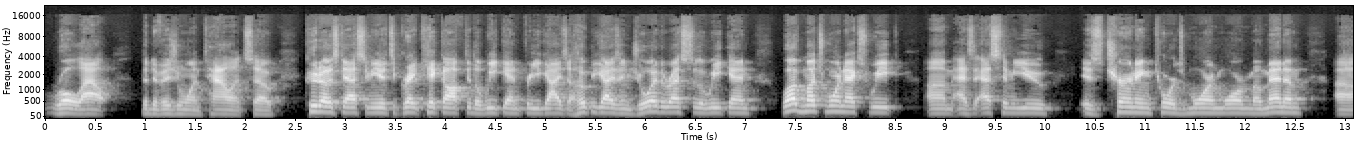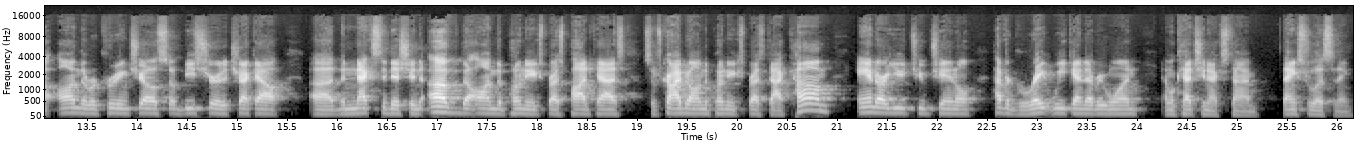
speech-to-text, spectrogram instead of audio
roll out the Division One talent. So kudos to SMU. It's a great kickoff to the weekend for you guys. I hope you guys enjoy the rest of the weekend. We'll have much more next week um, as SMU is churning towards more and more momentum uh, on the recruiting trail. So be sure to check out uh, the next edition of the On the Pony Express podcast. Subscribe to ontheponyexpress.com and our YouTube channel. Have a great weekend, everyone, and we'll catch you next time. Thanks for listening.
